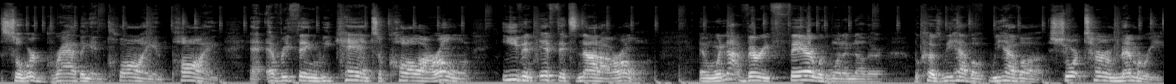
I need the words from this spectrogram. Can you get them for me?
So we're grabbing and clawing and pawing at everything we can to call our own, even if it's not our own and we're not very fair with one another because we have a we have a short-term memory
